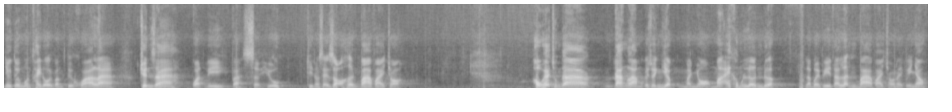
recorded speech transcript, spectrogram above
nhưng tôi muốn thay đổi bằng từ khóa là chuyên gia quản lý và sở hữu thì nó sẽ rõ hơn ba vai trò. Hầu hết chúng ta đang làm một cái doanh nghiệp mà nhỏ mãi không lớn được là bởi vì ta lẫn ba vai trò này với nhau.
